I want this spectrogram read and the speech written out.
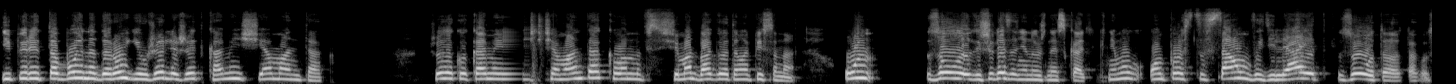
И перед тобой на дороге уже лежит камень Щамантак. Что такое камень Щамантак? Он в Шимат Бхагаватам описано. Он золото, железо не нужно искать. К нему он просто сам выделяет золото, так, вот,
